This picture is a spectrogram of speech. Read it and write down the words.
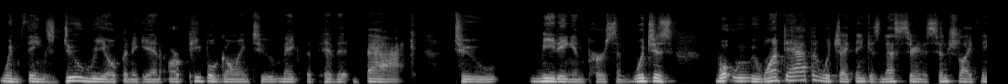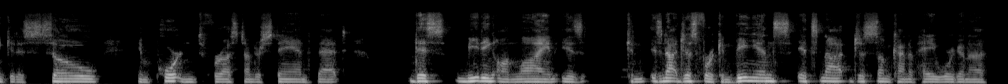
when things do reopen again, are people going to make the pivot back to meeting in person, which is what we want to happen, which I think is necessary and essential. I think it is so important for us to understand that this meeting online is can, it's not just for convenience. It's not just some kind of hey, we're gonna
